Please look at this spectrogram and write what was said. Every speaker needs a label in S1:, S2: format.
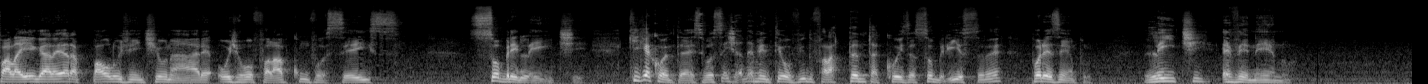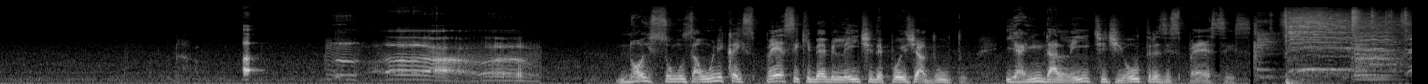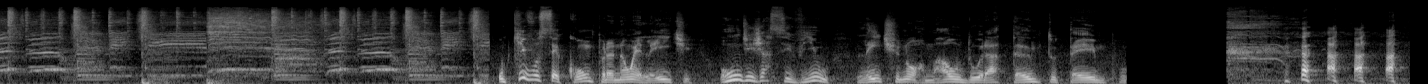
S1: Fala aí galera, Paulo Gentil na área. Hoje eu vou falar com vocês sobre leite. O que, que acontece? Vocês já devem ter ouvido falar tanta coisa sobre isso, né? Por exemplo, leite é veneno. Nós somos a única espécie que bebe leite depois de adulto e ainda leite de outras espécies. O que você compra não é leite? Onde já se viu leite normal durar tanto tempo?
